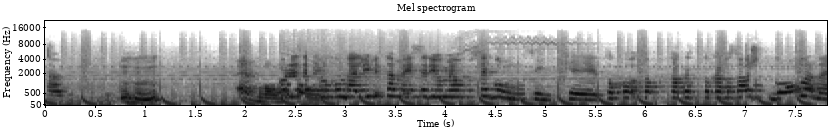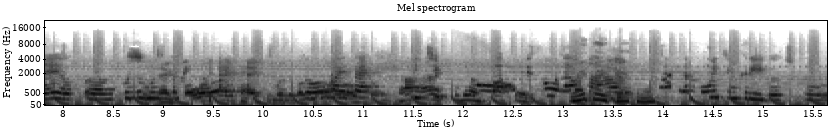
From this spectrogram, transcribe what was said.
sabe? Uhum. É bom, Por é bom. exemplo, com o Dalive também seria o meu segundo, assim, porque tocou, to, toca, tocava só de Goa, né? Eu, eu curto muito É também Gol e Goa. high-tech, mano. é high-tech. louco. E Caralho, tipo, que engraçado. o visual lá 880, né? é muito incrível, tipo.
